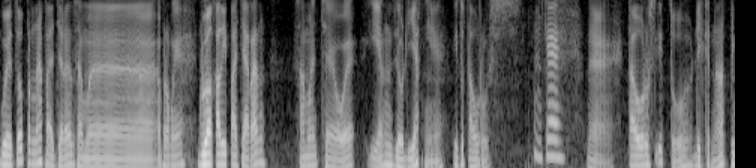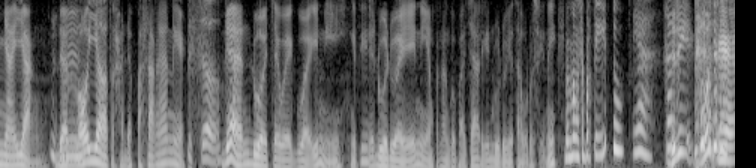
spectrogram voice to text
Gue itu pernah pacaran sama apa namanya? Dua kali pacaran sama cewek yang zodiaknya itu Taurus. oke Nah, Taurus itu dikenal penyayang dan Mm-mm. loyal terhadap pasangannya. betul Dan dua cewek gue ini, gitu ya, dua-duanya ini yang pernah gue pacarin, dua-duanya Taurus ini, memang seperti itu. ya kan Jadi gue kayak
